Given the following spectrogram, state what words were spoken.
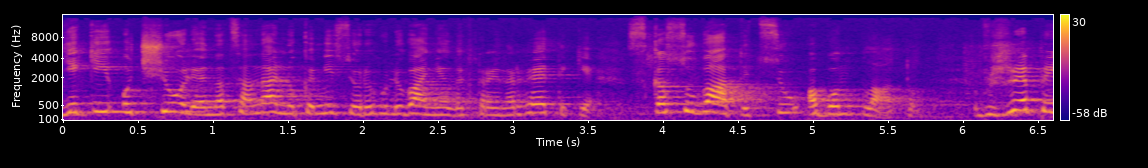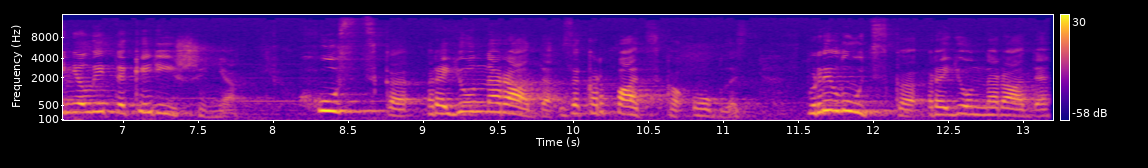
який очолює Національну комісію регулювання електроенергетики, скасувати цю абонплату. Вже прийняли таке рішення. Хустська районна рада, Закарпатська область, Прилуцька районна рада,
